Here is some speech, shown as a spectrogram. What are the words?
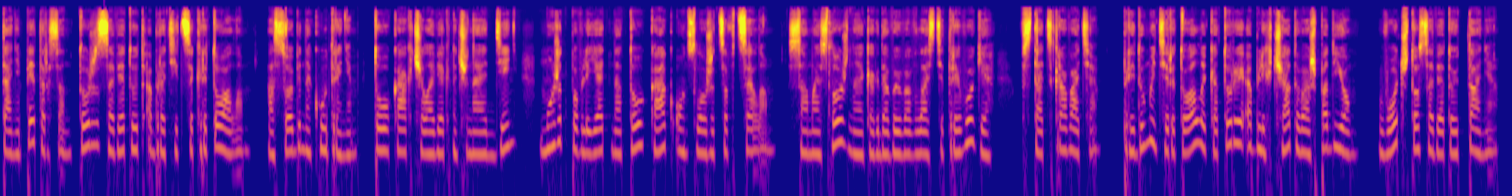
Таня Петерсон тоже советует обратиться к ритуалам. особенно к утренним. То, как человек начинает день, может повлиять на то, как он сложится в целом. Самое сложное, когда вы во власти тревоги, встать с кровати. Придумайте ритуалы, которые облегчат ваш подъем. Вот что советует Таня.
